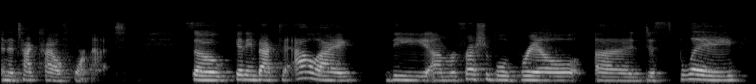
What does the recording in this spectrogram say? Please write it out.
in a tactile format. So getting back to Ally, the um, refreshable Braille uh, display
